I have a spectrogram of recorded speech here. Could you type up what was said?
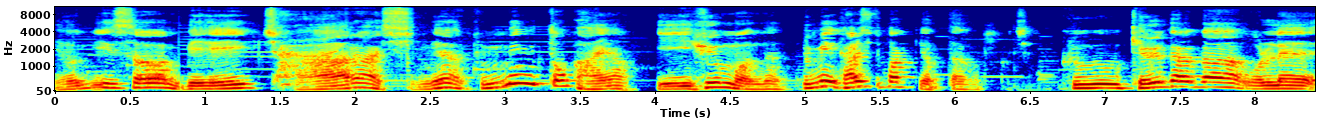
여기서 매입 잘 하시면 분명히 또 가요. 이 휴먼은 분명히 갈 수밖에 없다고 그러죠. 그 결과가 원래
